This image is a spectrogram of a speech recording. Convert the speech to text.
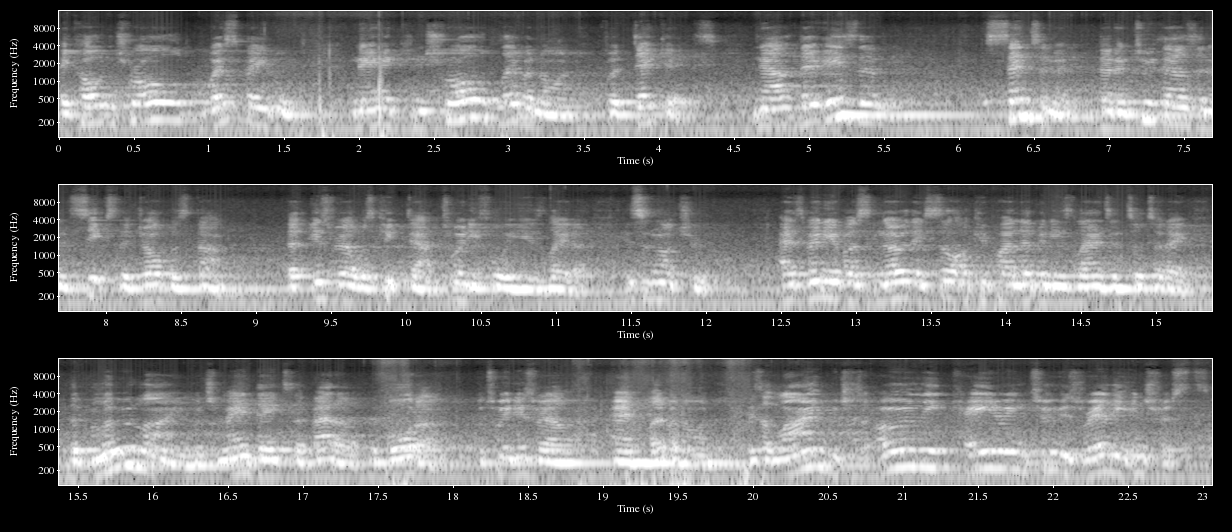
They controlled West Beirut. And they had controlled Lebanon for decades. Now, there is a sentiment that in 2006 the job was done, that Israel was kicked out 24 years later. This is not true. As many of us know, they still occupy Lebanese lands until today. The blue line, which mandates the, battle, the border between Israel and Lebanon, is a line which is only catering to Israeli interests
